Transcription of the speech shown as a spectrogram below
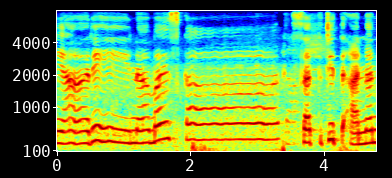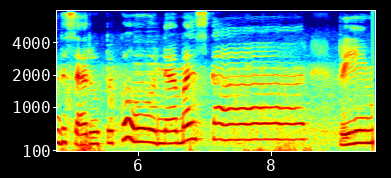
न्यारे नमस्कार, सतचित आनंद स्वरूप को नमस्कार। प्रेम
